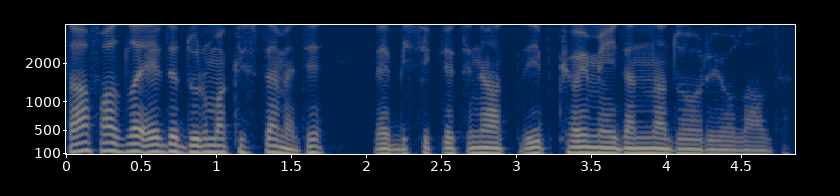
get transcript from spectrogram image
Daha fazla evde durmak istemedi ve bisikletini atlayıp köy meydanına doğru yol aldı.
